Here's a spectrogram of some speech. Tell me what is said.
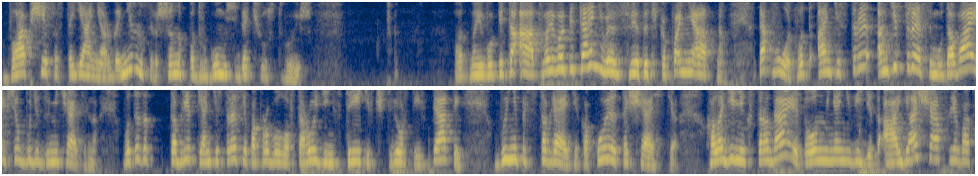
Вообще состояние организма совершенно по-другому себя чувствуешь. От моего питания... А, твоего питания, Светочка, понятно. Так вот, вот антистресс, антистресс ему давай, и все будет замечательно. Вот этот таблетки антистресс я попробовала второй день, в третий, в четвертый в пятый. Вы не представляете, какое это счастье. Холодильник страдает, он меня не видит, а я счастлива,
